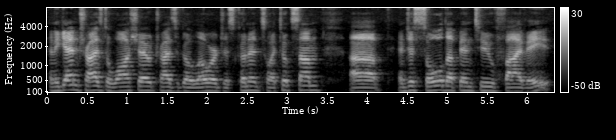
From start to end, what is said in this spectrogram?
And again, tries to wash out, tries to go lower, just couldn't. So I took some uh, and just sold up into five eight.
